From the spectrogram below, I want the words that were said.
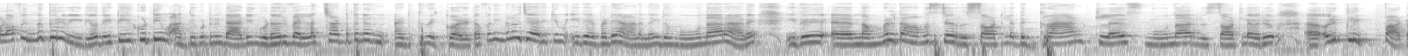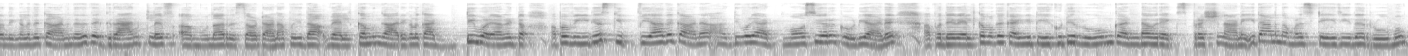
ഓൾ അപ്പോൾ ഇന്നത്തെ ഒരു വീഡിയോ ദേ ടീക്കുട്ടിയും അദ്യക്കുട്ടിനും ഡാഡിയും കൂടെ ഒരു വെള്ളച്ചാട്ടത്തിന്റെ അടുത്ത് നിൽക്കുകയാണ് കേട്ടോ. അപ്പോൾ നിങ്ങൾ വിചാരിക്കും ഇത് എവിടെയാണെന്ന്. ഇത് മൂന്നാറാണ്. ഇത് നമ്മൾ താമസിച്ച റിസോർട്ടിലെ ദ ഗ്രാൻഡ് ക്ലിഫ് മൂന്നാർ റിസോർട്ടിലെ ഒരു ഒരു ക്ലിപ്പാട്ടോ നിങ്ങളിത് കാണുന്നത്. ദ ഗ്രാൻഡ് ക്ലിഫ് മൂന്നാർ റിസോർട്ടാണ്. അപ്പോൾ ഇതാ വെൽക്കമും കാര്യങ്ങളൊക്കെ അടിപൊളിയാണ് കേട്ടോ. അപ്പോൾ വീഡിയോ സ്കിപ്പ് ചെയ്യാതെ കാണുക. അടിപൊളി അറ്റ്മോസ്ഫിയർ കൂടിയാണ്. അപ്പോൾ ദേ വെൽക്കം ഒക്കെ കഴിഞ്ഞിട്ട് ഈ കുട്ടി റൂം കണ്ട ഒരു എക്സ്പ്രഷനാണ് ഇതാണ് നമ്മൾ സ്റ്റേ ചെയ്ത റൂമും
